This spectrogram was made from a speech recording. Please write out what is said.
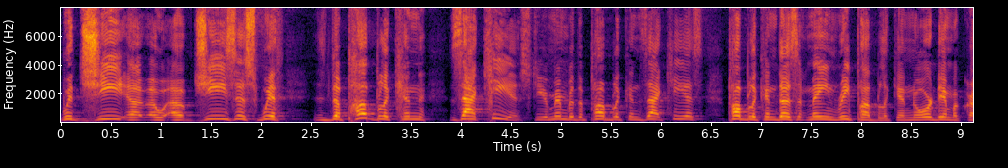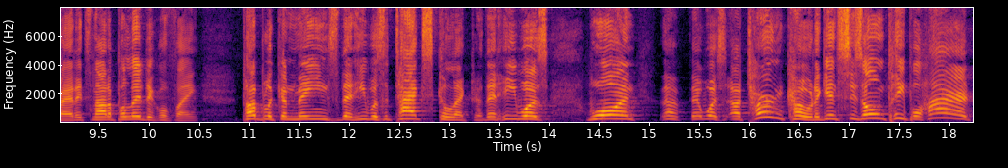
with G, uh, uh, of Jesus with the publican Zacchaeus. Do you remember the publican Zacchaeus? Publican doesn't mean Republican or Democrat, it's not a political thing. Publican means that he was a tax collector, that he was one uh, that was a turncoat against his own people, hired uh,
